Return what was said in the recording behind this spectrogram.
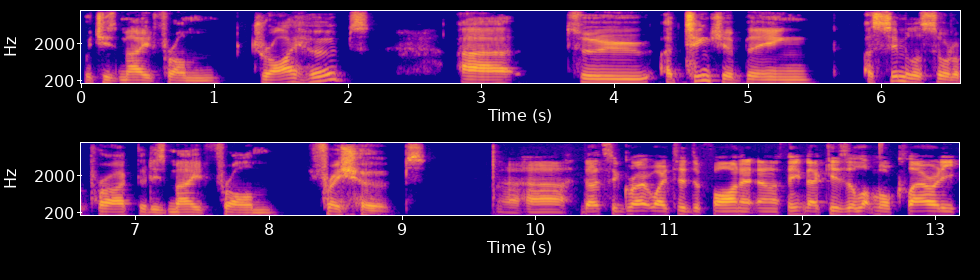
which is made from dry herbs, uh, to a tincture being a similar sort of product that is made from fresh herbs. Uh-huh. That's a great way to define it, and I think that gives a lot more clarity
